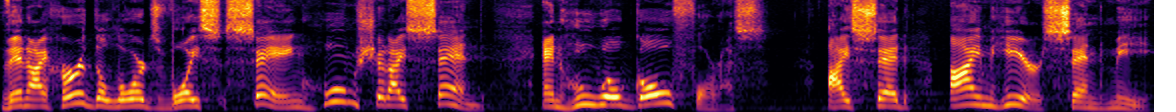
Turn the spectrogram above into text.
Then I heard the Lord's voice saying, Whom should I send? And who will go for us? I said, I'm here, send me.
